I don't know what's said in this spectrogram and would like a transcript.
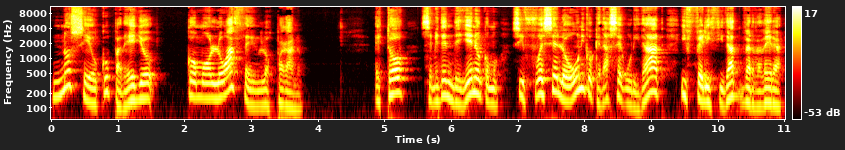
No se ocupa de ello como lo hacen los paganos. Estos se meten de lleno como si fuese lo único que da seguridad y felicidad verdadera,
